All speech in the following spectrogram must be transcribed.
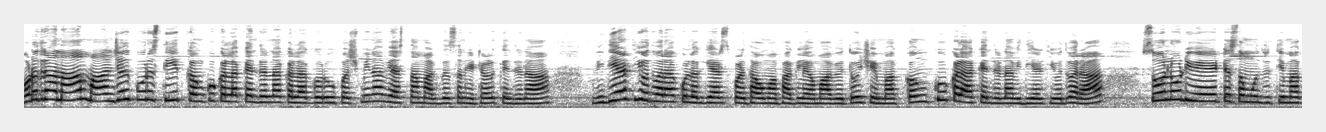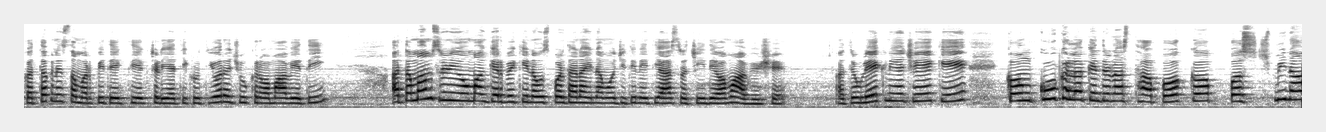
વડોદરાના માંજલપુર સ્થિત કંકુ કલા કેન્દ્રના કલાગુરુ પશ્મિના વ્યાસના માર્ગદર્શન હેઠળ કેન્દ્રના વિદ્યાર્થીઓ દ્વારા કુલ અગિયાર સ્પર્ધાઓમાં ભાગ લેવામાં આવ્યો હતો, જેમાં કંકુ કલા કેન્દ્રના વિદ્યાર્થીઓ દ્વારા સોલો ડ્યુએટ સમુદ્રત્યમાં કથકને સમર્પિત એકથી એક ચડિયાતી કૃતિઓ રજૂ કરવામાં આવી હતી. આ તમામ શ્રેણીઓમાં અગિયાર પૈકી નવ સ્પર્ધાના ઇનામો જીતીને ઇતિહાસ રચી દેવામાં આવ્યો છે. અત્રે ઉલ્લેખનીય છે કે કંકુ કલા કેન્દ્રના સ્થાપક પશ્મિના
